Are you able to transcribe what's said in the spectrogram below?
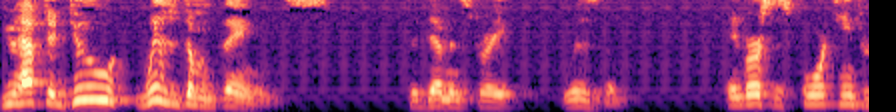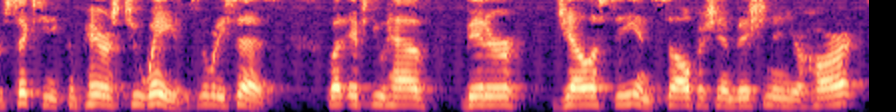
You have to do wisdom things to demonstrate wisdom. In verses 14 through 16, he compares two ways. This is what he says. But if you have bitter jealousy and selfish ambition in your heart,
